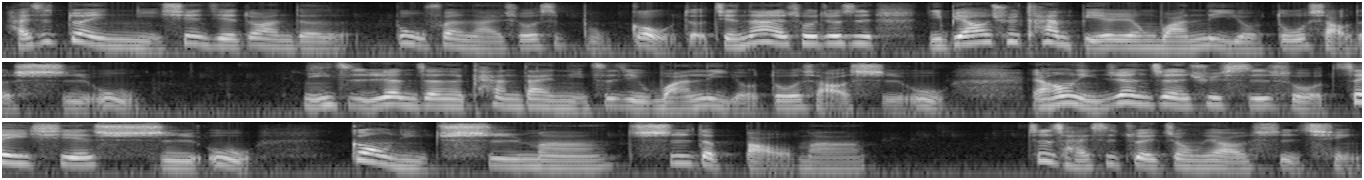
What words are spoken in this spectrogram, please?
还是对你现阶段的部分来说是不够的？简单来说，就是你不要去看别人碗里有多少的食物。你只认真的看待你自己碗里有多少食物，然后你认真的去思索这些食物够你吃吗？吃得饱吗？这才是最重要的事情。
